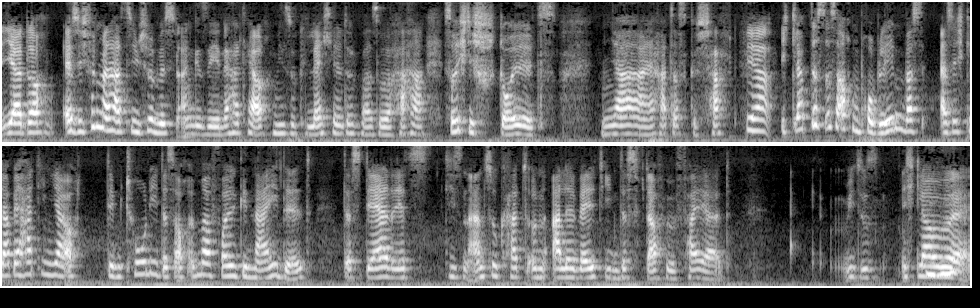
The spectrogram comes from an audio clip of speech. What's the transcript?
Ja, doch. Also ich finde, man hat es ihm schon ein bisschen angesehen. Er hat ja auch irgendwie so gelächelt und war so, haha, so richtig stolz. Ja, er hat das geschafft. Ja. Ich glaube, das ist auch ein Problem, was, also ich glaube, er hat ihn ja auch, dem Toni das auch immer voll geneidet, dass der jetzt diesen Anzug hat und alle Welt ihn das dafür feiert. Ich glaube,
